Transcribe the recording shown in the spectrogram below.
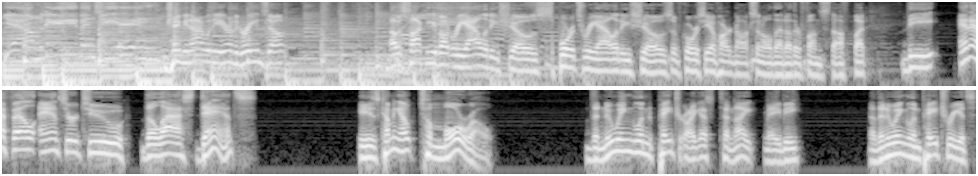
Yeah, I'm leaving GA. Jamie and I with you here in the Green Zone. I was talking about reality shows, sports reality shows. Of course, you have Hard Knocks and all that other fun stuff. But the NFL answer to The Last Dance is coming out tomorrow. The New England Patriots, I guess tonight, maybe. Now, the New England Patriots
